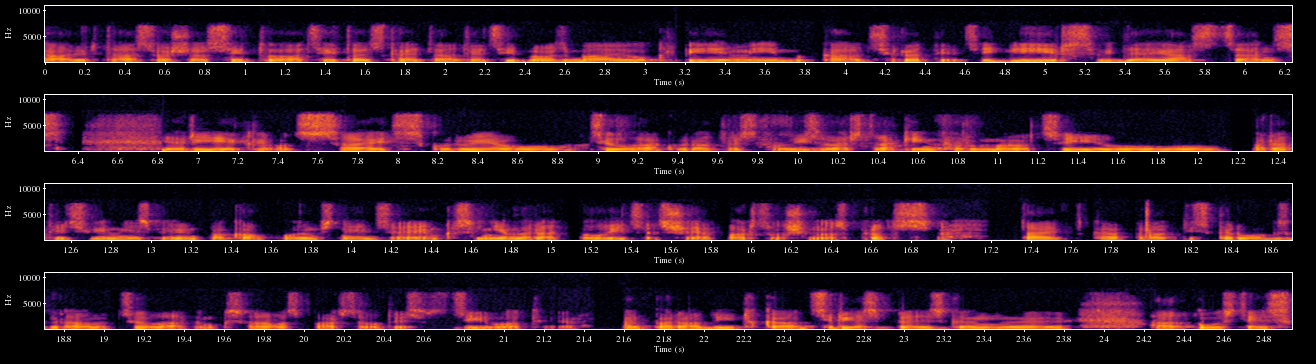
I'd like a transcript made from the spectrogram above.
kāda ir tā esošā situācija, tā skaitā attiecībā uz mājokļu pieejamību, kādas ir attiecīgi īres vidējās cenas, ja arī iekļauts saites, kur jau cilvēki var atrast to izvērstāku informāciju par attiecīgiem iespējamiem pakalpojumu sniedzējiem, kas viņiem varētu palīdzēt šajā pārcelšanās procesā. Tā ir kā praktiska rokas grāmata cilvēkam, kas vēlas pārcelties uz dzīvu Latvijā. Lai parādītu, kādas ir iespējas gan eh, atpūsties,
